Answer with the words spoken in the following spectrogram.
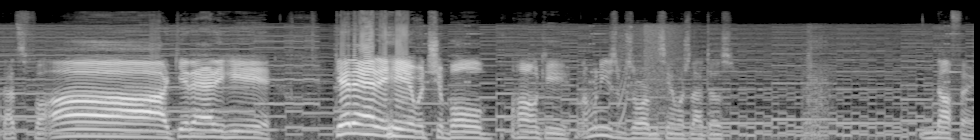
That's fun. Ah, get out of here. Get out of here with your bulb, honky. I'm gonna use Absorb and see how much that does. Nothing.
